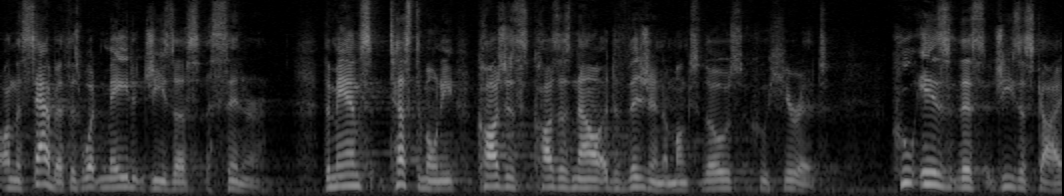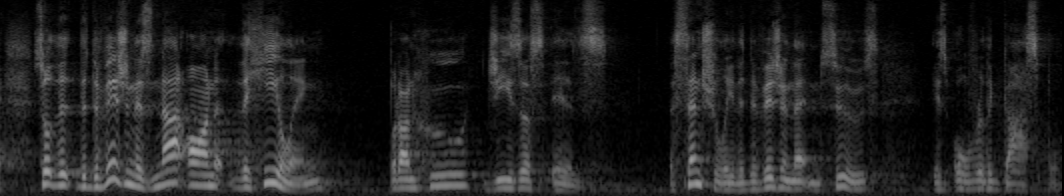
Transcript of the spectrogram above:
on the Sabbath is what made Jesus a sinner. The man's testimony causes, causes now a division amongst those who hear it. Who is this Jesus guy? So the, the division is not on the healing, but on who Jesus is. Essentially, the division that ensues is over the gospel.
